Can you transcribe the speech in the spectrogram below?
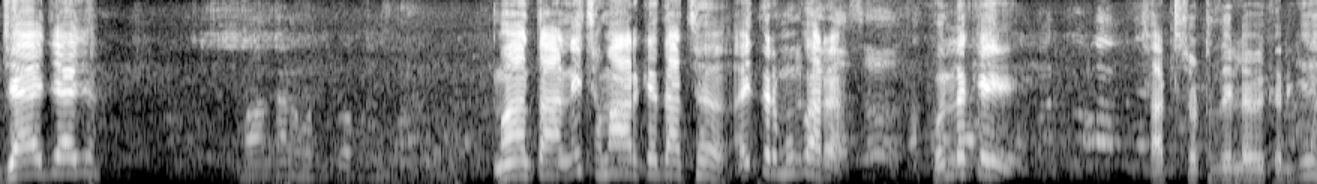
ਜਾਇਜ਼ ਜਾਇਜ਼ ਮਾਂ ਮਾਨਤਾ ਨਹੀਂ ਛਮਾਰ ਕੇ ਦੱਸ, ਇੱਧਰ ਮੂੰਹ ਕਰ। ਖੁੱਲ ਕੇ। 60 ਸੁੱਟ ਦੇ ਲਵੇ ਕਰੀਏ।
